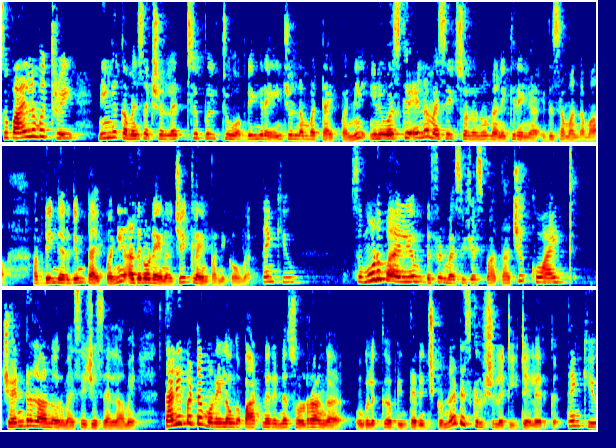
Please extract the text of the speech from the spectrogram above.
ஸோ பயல் நம்பர் த்ரீ நீங்க கமெண்ட் செக்ஷன்ல ட்ரிபிள் டூ அப்படிங்கிற ஏஞ்சல் நம்பர் டைப் பண்ணி யூனிவர்ஸ்க்கு என்ன மெசேஜ் சொல்லணும்னு நினைக்கிறீங்க? இது சம்பந்தமா? அப்படிங்கறதையும் டைப் பண்ணி அதனோட எனர்ஜியை கிளைம் பண்ணிக்கோங்க. தேங்க்யூ ஸோ மூணு பாயிலையும் டிஃப்ரெண்ட் மெசேஜஸ் பார்த்தாச்சு. குவாய்ட் ஜென்ரலான ஒரு மெசேஜஸ் எல்லாமே. தனிப்பட்ட முறையில் உங்கள் பார்ட்னர் என்ன சொல்கிறாங்க உங்களுக்கு அப்படின்னு தெரிஞ்சுக்கணும்னா டிஸ்கிரிப்ஷனில் டீட்டெயில் இருக்குது தேங்க்யூ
